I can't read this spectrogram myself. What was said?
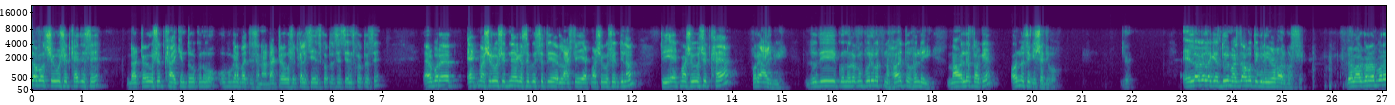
যাবৎ সে ওষুধ খাইতেছে ডাক্তারের ওষুধ খায় কিন্তু কোনো উপকার পাইতেছে না। ডাক্তারের ওষুধ খালি চেঞ্জ করতেছে চেঞ্জ করতেছে। এরপরে এক মাসের ওষুধ নিয়ে গেছে তুই লাস্টে এক মাসের ওষুধ দিলাম, তুই এক মাসের ওষুধ খায়া পরে আসবি। যদি কোনো রকম পরিবর্তন হয় তো হলেই, না হলে তোকে অন্য চিকিৎসা দিব। এই লগে লগে দুই মাস যাবত এগুলি ব্যবহার করছে। ব্যবহার করার পরে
